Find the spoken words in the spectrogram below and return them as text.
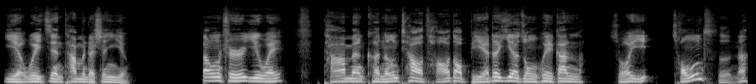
也未见他们的身影。当时以为他们可能跳槽到别的夜总会干了，所以从此呢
